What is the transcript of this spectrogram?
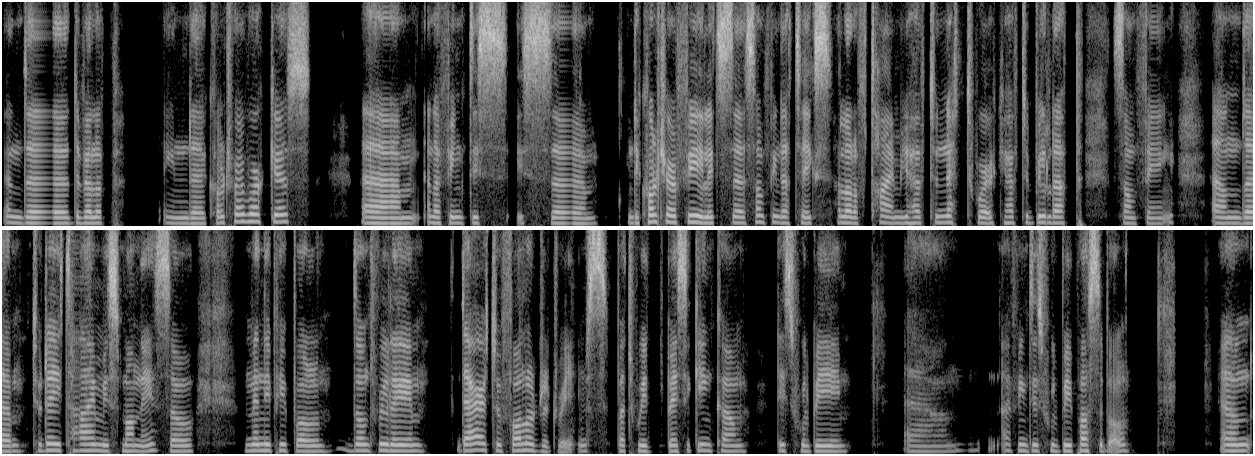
and uh, develop in the cultural workers. Um, and I think this is um, in the cultural field, it's uh, something that takes a lot of time. You have to network, you have to build up something. And um, today, time is money. So many people don't really dare to follow the dreams. But with basic income, this will be, um, I think this will be possible. And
